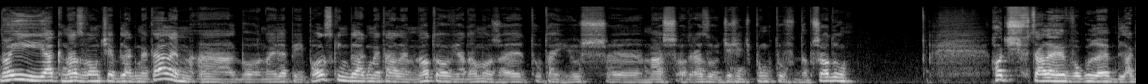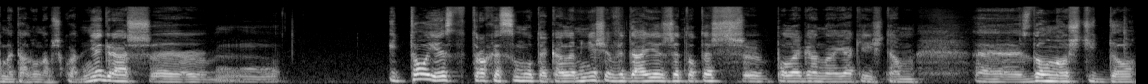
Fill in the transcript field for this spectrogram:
No i jak nazwą cię black metalem, albo najlepiej polskim black metalem, no to wiadomo, że tutaj już masz od razu 10 punktów do przodu. Choć wcale w ogóle black metalu na przykład nie grasz, i to jest trochę smutek, ale mnie się wydaje, że to też e, polega na jakiejś tam e, zdolności do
